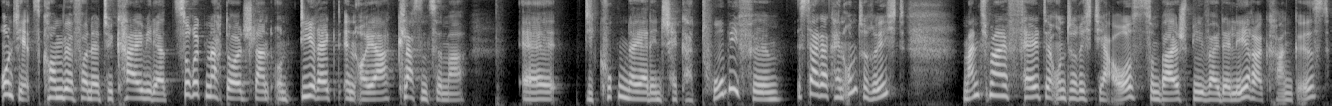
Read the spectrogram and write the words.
Und jetzt kommen wir von der Türkei wieder zurück nach Deutschland und direkt in euer Klassenzimmer. Äh, die gucken da ja den Checker Tobi-Film. Ist da gar kein Unterricht? Manchmal fällt der Unterricht ja aus, zum Beispiel weil der Lehrer krank ist.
